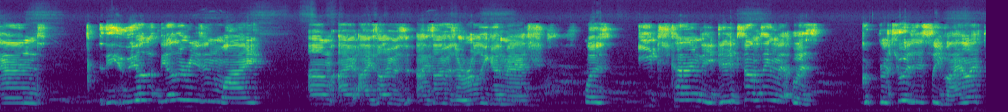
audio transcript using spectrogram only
and the the other the other reason why um, I, I thought it was I thought it was a really good match was each time they did something that was gratuitously violent,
